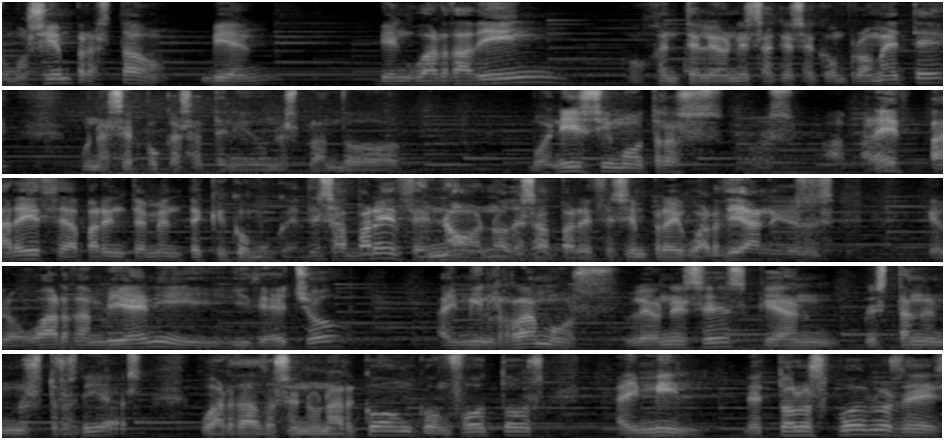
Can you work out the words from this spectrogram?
Como siempre ha estado, bien, bien guardadín, con gente leonesa que se compromete. Unas épocas ha tenido un esplendor buenísimo, otras pues, apare- parece aparentemente que como que desaparece. No, no desaparece, siempre hay guardianes que lo guardan bien y, y de hecho hay mil ramos leoneses que están en nuestros días, guardados en un arcón, con fotos. Hay mil, de todos los pueblos de-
